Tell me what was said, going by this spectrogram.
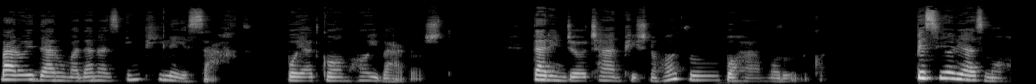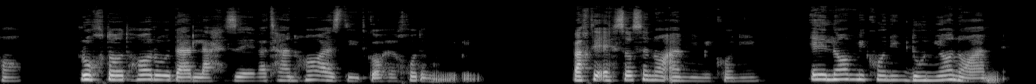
برای در اومدن از این پیله سخت باید گام هایی برداشت. در اینجا چند پیشنهاد رو با هم مرور می‌کنیم. بسیاری از ماها رخدادها رو در لحظه و تنها از دیدگاه خودمون می‌بینیم. وقتی احساس ناامنی می‌کنیم اعلام می‌کنیم دنیا ناامنه.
